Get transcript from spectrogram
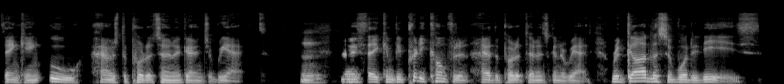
thinking ooh how's the product owner going to react mm. now if they can be pretty confident how the product owner is going to react regardless of what it is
